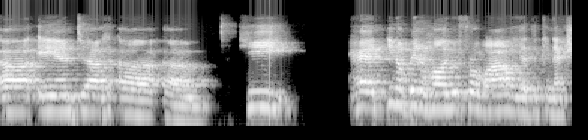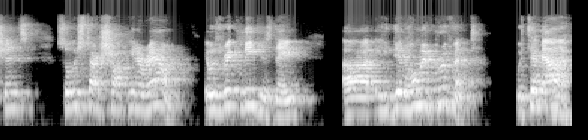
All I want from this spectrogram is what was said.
Uh, and uh, uh, um, he had, you know, been in Hollywood for a while. He had the connections, so we started shopping around. It was Rick Lee, his name. Uh, he did Home Improvement with Tim Allen.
